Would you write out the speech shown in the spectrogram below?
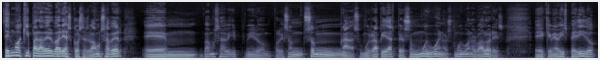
tengo aquí para ver varias cosas. Vamos a ver, em, vamos a ver primero, porque son, son, nada, son muy rápidas, pero son muy buenos, muy buenos valores eh, que me habéis pedido.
